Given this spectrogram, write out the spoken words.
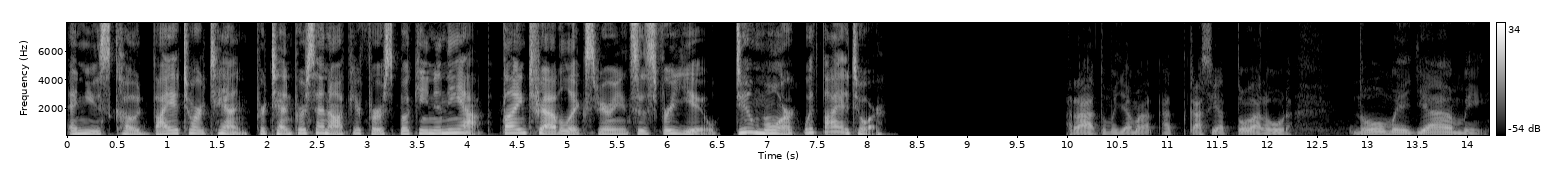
and use code Viator10 for 10% off your first booking in the app. Find travel experiences for you. Do more with Viator. Rato, me llama a casi a toda la hora. No me llame.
